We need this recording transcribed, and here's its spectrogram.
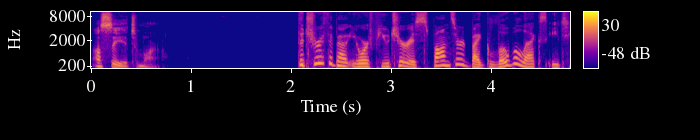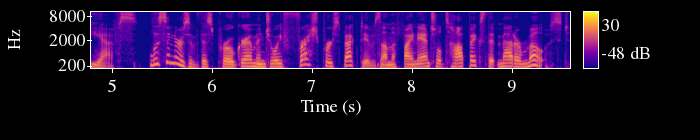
I'll see you tomorrow. The Truth About Your Future is sponsored by Global X ETFs. Listeners of this program enjoy fresh perspectives on the financial topics that matter most,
